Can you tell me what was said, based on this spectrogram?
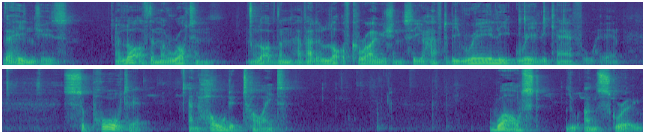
the hinges. A lot of them are rotten a lot of them have had a lot of corrosion, so you have to be really, really careful here. Support it and hold it tight whilst you unscrew.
